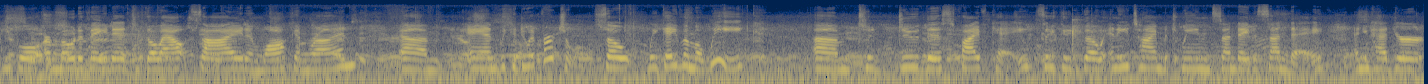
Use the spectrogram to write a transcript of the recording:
People are motivated to go outside and walk and run, um, and we could do it virtual. So we gave them a week um, to do this 5K. So you could go anytime between Sunday to Sunday, and you had your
